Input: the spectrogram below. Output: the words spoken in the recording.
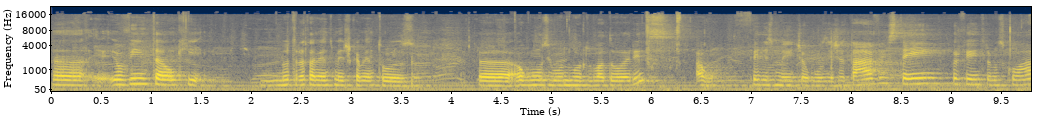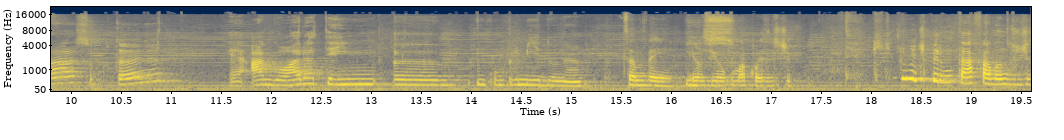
Ah, eu vi então que no tratamento medicamentoso, ah, alguns imunomoduladores, felizmente alguns injetáveis, tem por via intramuscular, subcutânea É, agora tem ah, um comprimido, né? também. Eu vi Isso. alguma coisa desse tipo. O que eu queria te perguntar falando de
